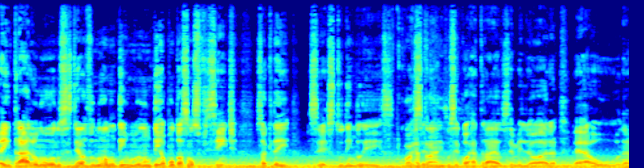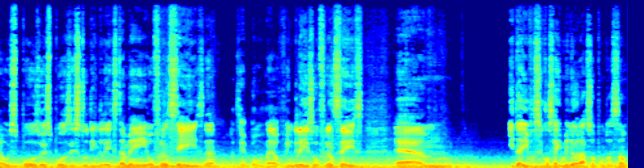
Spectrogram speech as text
entraram no, no sistema e não, não tem, não tem a pontuação suficiente. Só que daí você estuda inglês, Corre você, atrás, você né? corre atrás, você melhora. É, o, né, o esposo ou a esposa estuda inglês também, ou francês, né? Assim, bom, é, o inglês ou francês. É, e daí você consegue melhorar a sua pontuação.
